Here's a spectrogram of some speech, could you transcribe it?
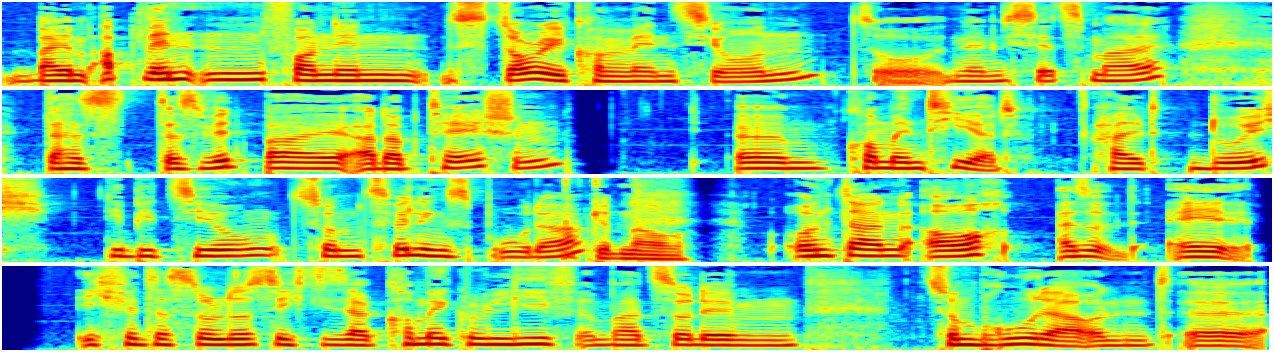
bei dem Abwenden von den Story-Konventionen, so nenne ich es jetzt mal, das, das wird bei Adaptation ähm, kommentiert. Halt durch die Beziehung zum Zwillingsbruder. Genau. Und dann auch, also, ey, ich finde das so lustig, dieser Comic Relief immer zu dem, zum Bruder und äh,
